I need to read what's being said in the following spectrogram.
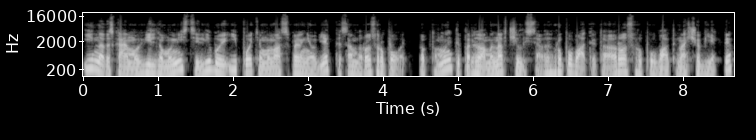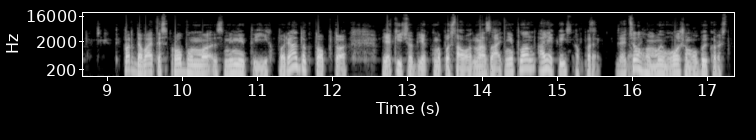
І натискаємо в вільному місці лівою, і потім у нас певні об'єкти саме розгруповані. Тобто ми тепер з вами навчилися групувати та розгрупувати наші об'єкти. Тепер давайте спробуємо змінити їх порядок, тобто якийсь об'єкт ми поставили на задній план, а якийсь наперед. Для цього ми можемо використати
